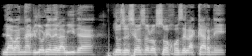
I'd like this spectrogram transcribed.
la vanagloria de la vida, los deseos de los ojos, de la carne,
